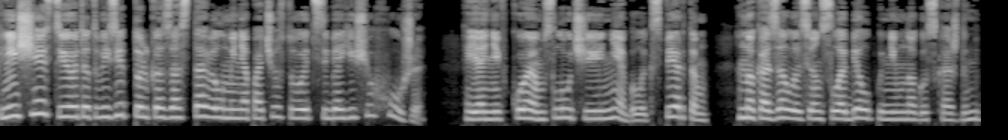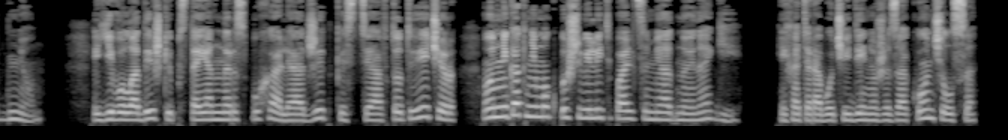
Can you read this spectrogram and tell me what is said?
К несчастью, этот визит только заставил меня почувствовать себя еще хуже. Я ни в коем случае не был экспертом, но, казалось, он слабел понемногу с каждым днем. Его лодыжки постоянно распухали от жидкости, а в тот вечер он никак не мог пошевелить пальцами одной ноги. И хотя рабочий день уже закончился,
